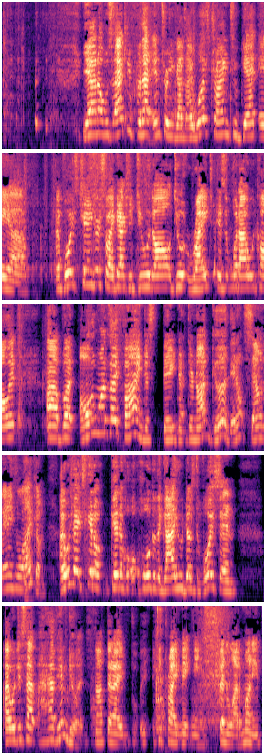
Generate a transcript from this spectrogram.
yeah, and I was actually, for that intro, you guys, I was trying to get a, uh, a voice changer so I could actually do it all, do it right, is what I would call it. Uh, but all the ones I find, just, they, they're not good. They don't sound anything like them. I wish I could get a, get a hold of the guy who does the voice and I would just have, have him do it. Not that I, he'd probably make me spend a lot of money.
